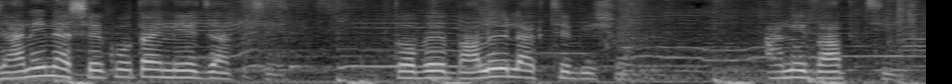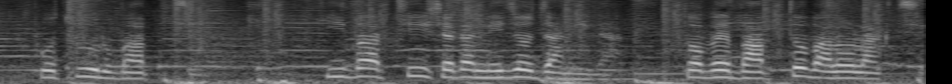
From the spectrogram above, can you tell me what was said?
জানি না সে কোথায় নিয়ে যাচ্ছে, তবে ভালোই লাগছে ভীষণ। আমি ভাবছি, প্রচুর ভাবছি। কি ভাবছি সেটা নিজেও জানি না, তবে ভাবতেও ভালো লাগছে।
